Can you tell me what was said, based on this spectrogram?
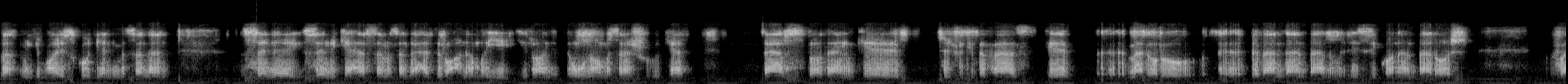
وقت میگیم های اسکول یعنی مثلا سن سنی که هستن مثلا در حد راهنمایی ایرانی به اونا مثلا شروع کرد درس دادن که چجوری به که مدار رو ببندن برنامه ریزی کنن براش. و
